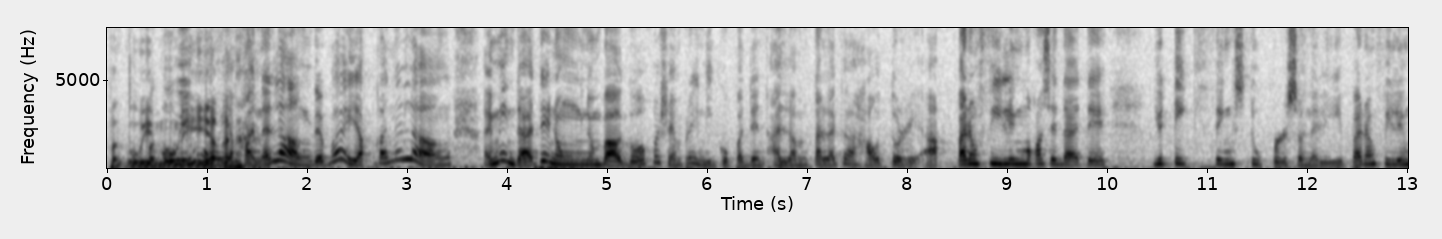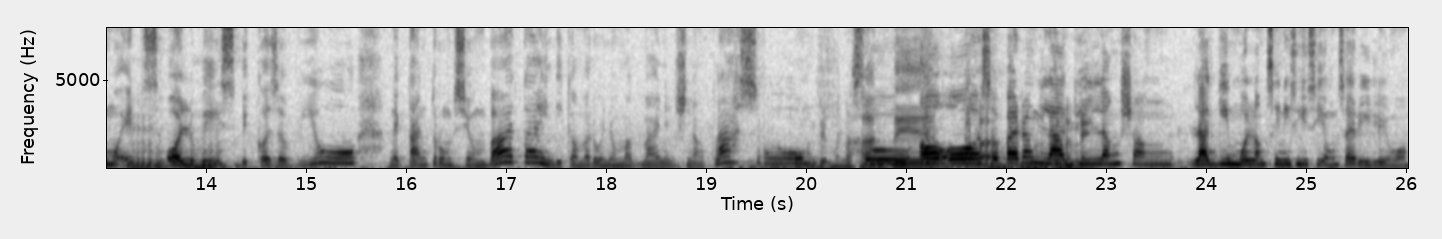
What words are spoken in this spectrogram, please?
pag uwi pag mo, uwi mo, umiiyak ka na. ka na lang, 'di ba? Iyak ka na lang. I mean, dati nung nung bago ako, syempre hindi ko pa din alam talaga how to react. Parang feeling mo kasi dati you take things too personally. Parang feeling mo it's Mm, always because of you. Nagtantrums yung bata, hindi ka marunong mag-manage ng Oo, classroom. hindi mo So, na-handle. oo, diba? so parang Mga lagi eh. lang siyang, lagi mo lang sinisisi yung sarili mo.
